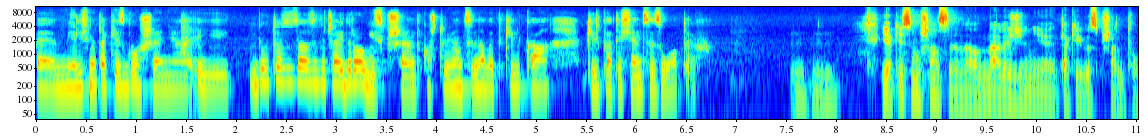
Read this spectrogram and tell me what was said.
E, Mieliśmy takie zgłoszenia i był to zazwyczaj drogi sprzęt, kosztujący nawet kilka, kilka tysięcy złotych. Mhm. Jakie są szanse na odnalezienie takiego sprzętu?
